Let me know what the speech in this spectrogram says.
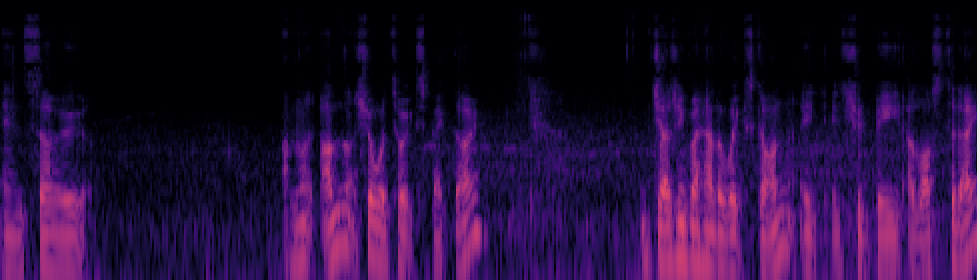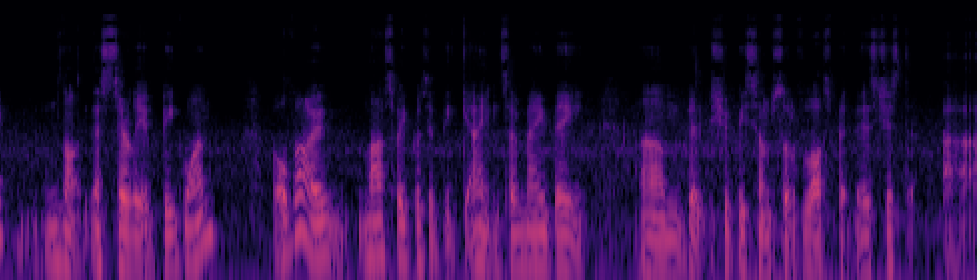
And so I'm not, I'm not sure what to expect though judging by how the week's gone, it, it should be a loss today. Not necessarily a big one, although last week was a big gain, so maybe. Um, but it should be some sort of loss, but there's just uh,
